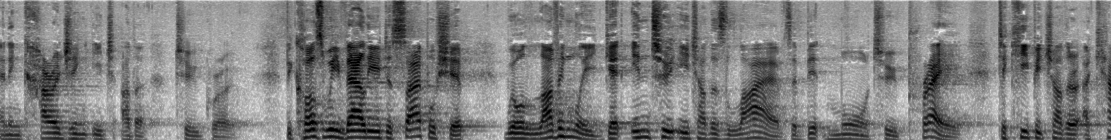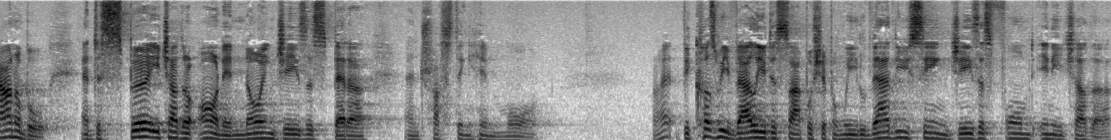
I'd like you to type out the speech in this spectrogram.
and encouraging each other to grow. Because we value discipleship, we'll lovingly get into each other's lives a bit more to pray, to keep each other accountable, and to spur each other on in knowing Jesus better and trusting Him more. Right? Because we value discipleship and we value seeing Jesus formed in each other,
